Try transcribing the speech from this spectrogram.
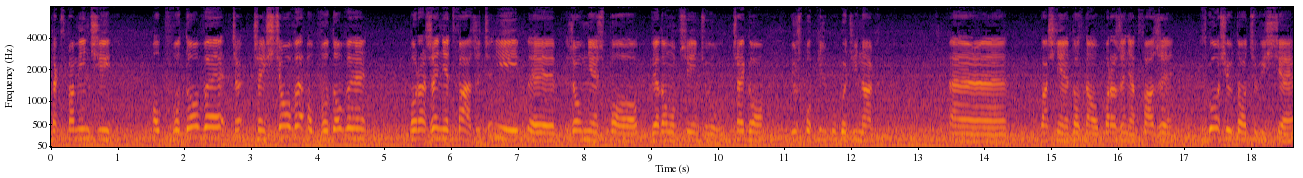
tak z pamięci obwodowe, częściowe obwodowe porażenie twarzy, czyli e, żołnierz po wiadomo przyjęciu czego, już po kilku godzinach e, właśnie doznał porażenia twarzy. Zgłosił to oczywiście,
